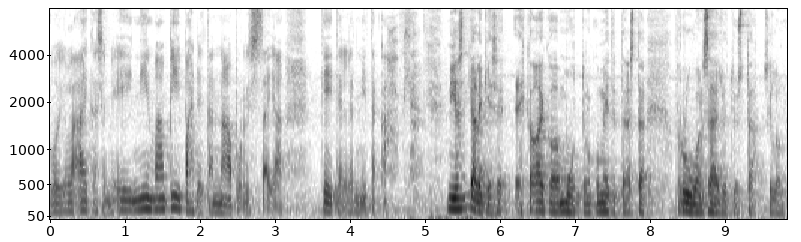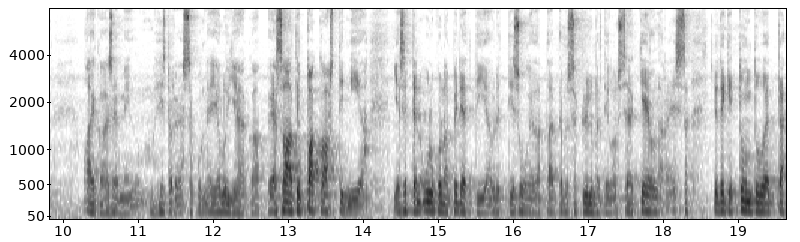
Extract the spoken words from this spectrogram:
voi olla aikaisemmin. Ei niin vaan piipahdeta naapurissa ja keitellä niitä kahvia. Niin ja sikälikin se ehkä aika on muuttunut, kun mietitään sitä ruoan säilytystä silloin aikaisemmin historiassa, kun ei ollut jääkaappeja, saati pakastimia, ja sitten ulkona pidettiin ja yritettiin suojata tai tämmöisissä kylmätiloissa ja kellareissa. Jotenkin tuntuu, että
